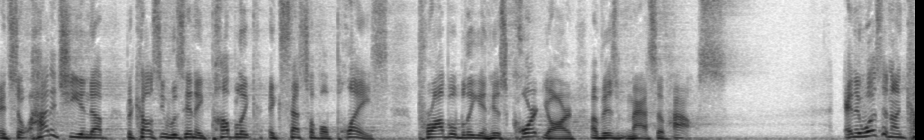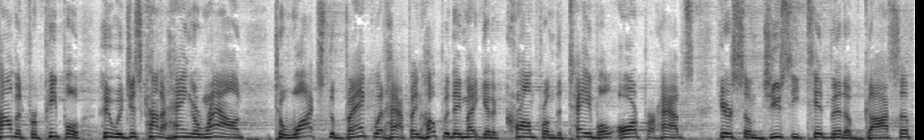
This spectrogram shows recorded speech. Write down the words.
and so, how did she end up? Because it was in a public, accessible place, probably in his courtyard of his massive house. And it wasn't uncommon for people who would just kind of hang around to watch the banquet happen, hoping they might get a crumb from the table, or perhaps hear some juicy tidbit of gossip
